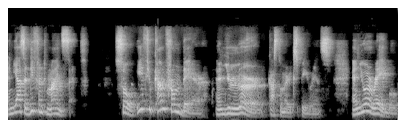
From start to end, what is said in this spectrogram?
and he has a different mindset. So if you come from there and you learn customer experience and you are able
